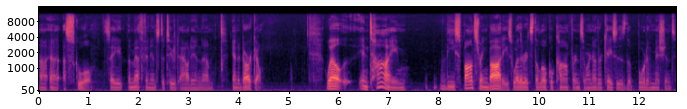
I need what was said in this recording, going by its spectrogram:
uh, a, a, school, say the Methvin Institute out in um, Anadarko. Well, in time, the sponsoring bodies, whether it's the local conference or in other cases the Board of Missions,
